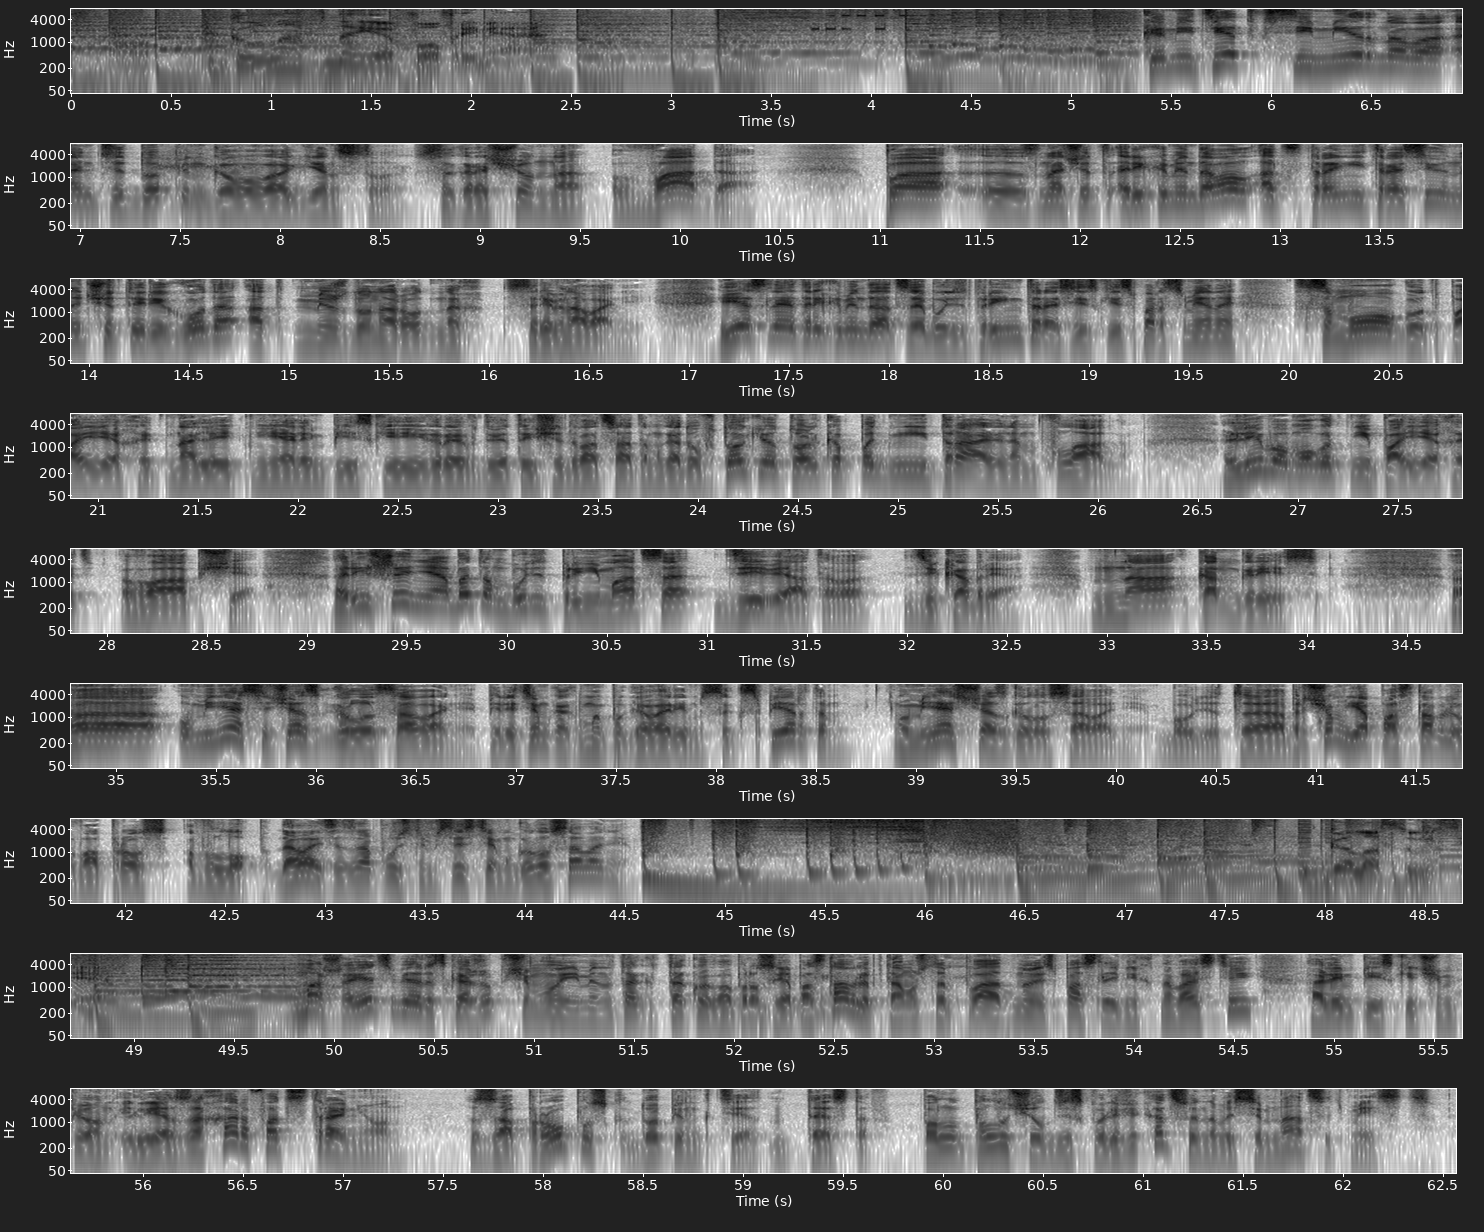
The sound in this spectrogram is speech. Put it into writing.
Главное вовремя. Комитет Всемирного антидопингового агентства, сокращенно ВАДА, по, э, значит, рекомендовал отстранить Россию на 4 года от международных соревнований. Если эта рекомендация будет принята, российские спортсмены смогут поехать на летние Олимпийские игры в 2020 году в Токио только под нейтральным флагом. Либо могут не поехать вообще. Решение об этом будет приниматься 9 декабря на Конгрессе. Э, у меня сейчас голосование. Перед тем, как мы поговорим с экспертом, у меня сейчас голосование будет. Причем я поставлю вопрос в лоб. Давайте запустим систему голосования. Голосуйте. Маша, я тебе расскажу, почему именно так, такой вопрос я поставлю, потому что по одной из последних новостей олимпийский чемпион Илья Захаров отстранен за пропуск допинг-тестов. Получил дисквалификацию на 18 месяцев.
